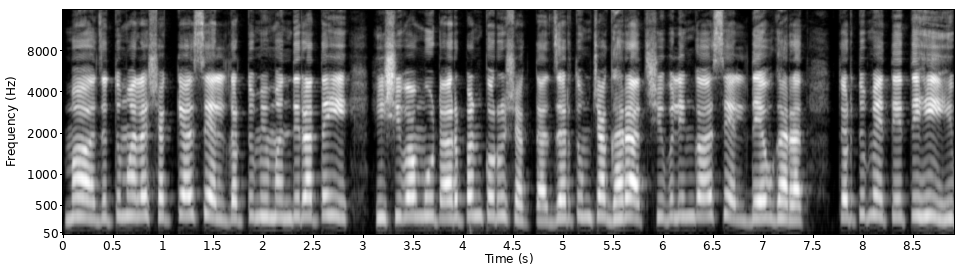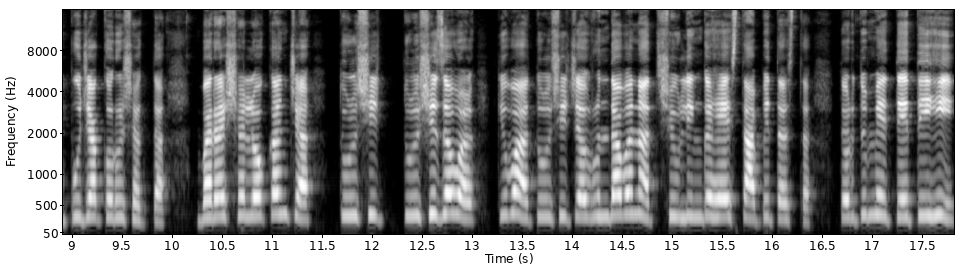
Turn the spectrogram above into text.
मग जर तुम्हाला शक्य असेल तर तुम्ही मंदिरातही ही शिवामूठ अर्पण करू शकता. जर तुमच्या घरात शिवलिंग असेल देवघरात तर तुम्ही तेथेही ही पूजा करू शकता. बऱ्याचशा लोकांच्या तुळशी तुळशीजवळ किंवा तुळशीच्या वृंदावनात शिवलिंग हे स्थापित असतं. तर तुम्ही तेथेही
